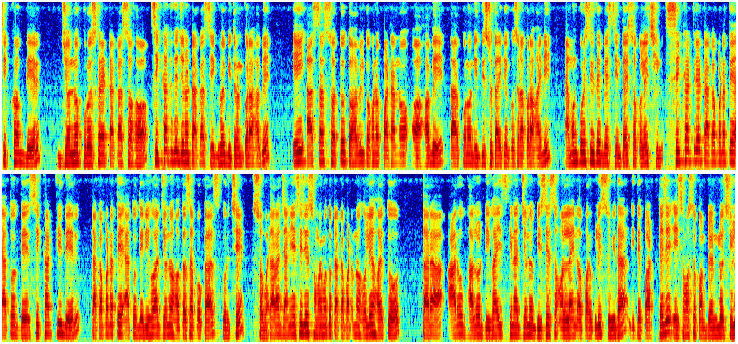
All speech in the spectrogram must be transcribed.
শিক্ষকদের জন্য পুরস্কারের টাকা সহ শিক্ষার্থীদের জন্য টাকা শীঘ্রই বিতরণ করা হবে। এই আশ্বাস সত্ত্বেও তহবিল কখনো পাঠানো হবে, তার কোনো নির্দিষ্ট তারিখে ঘোষণা করা হয়নি। এমন পরিস্থিতিতে বেশ চিন্তায় সকলেই ছিল। শিক্ষার্থীরা টাকা পাঠাতে এত শিক্ষার্থীদের টাকা পাঠাতে এত দেরি হওয়ার জন্য হতাশা প্রকাশ করছে সবাই। তারা জানিয়েছে যে, সময় মতো টাকা পাঠানো হলে হয়তো তারা আরও ভালো ডিভাইস কেনার জন্য বিশেষ অনলাইন অফারগুলির সুবিধা নিতে পারত। যে এই সমস্ত কমপ্লেনগুলো ছিল।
